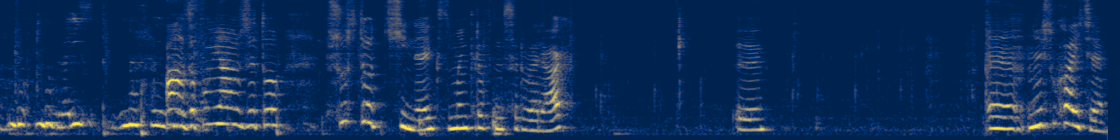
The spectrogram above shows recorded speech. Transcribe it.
Do, dobra, idź na swoją A, zapomniałam, że to szósty odcinek z Minecraft na serwerach. Y. Y, no i słuchajcie.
